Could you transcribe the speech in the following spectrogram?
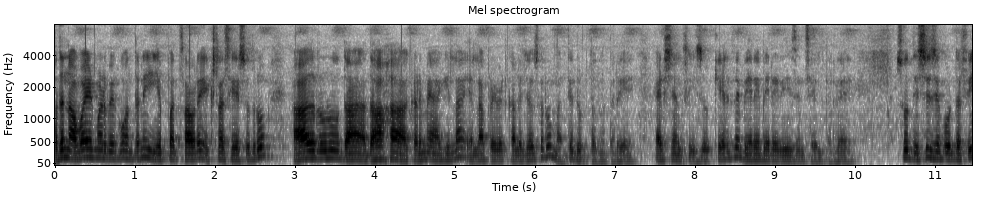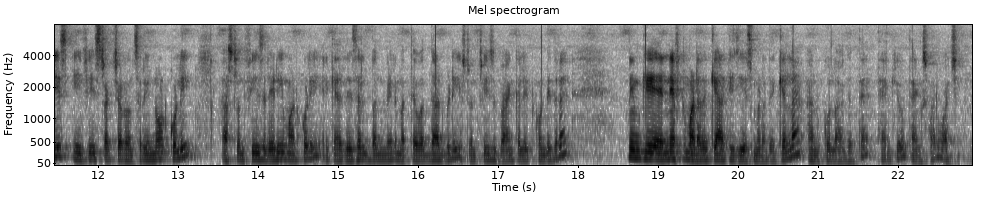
ಅದನ್ನು ಅವಾಯ್ಡ್ ಮಾಡಬೇಕು ಅಂತಲೇ ಈ ಎಪ್ಪತ್ತು ಸಾವಿರ ಎಕ್ಸ್ಟ್ರಾ ಸೇರಿಸಿದ್ರು. ಆದರೂ ದಾಹ ಕಡಿಮೆ ಆಗಿಲ್ಲ. ಎಲ್ಲ ಪ್ರೈವೇಟ್ ಕಾಲೇಜಸರು ಮತ್ತೆ ದುಡ್ಡು ತಗೋತಾರೆ. ಅಡಿಷನಲ್ ಫೀಸು ಕೇಳಿದ್ರೆ ಬೇರೆ ಬೇರೆ ರೀಸನ್ಸ್ ಹೇಳ್ತಾರೆ. So this is about the fees ಈ ಫೀಸ್ ಸ್ಟ್ರಕ್ಚರ್ ಒಂದು ಸರಿ ನೋಡ್ಕೊಳ್ಳಿ. ಅಷ್ಟೊಂದು ಫೀಸ್ ರೆಡಿ ಮಾಡ್ಕೊಳ್ಳಿ. ಯಾಕೆಂದರೆ ರಿಸಲ್ಟ್ ಬಂದ ಮೇಲೆ ಮತ್ತೆ ಒದ್ದಾಡ್ಬಿಡಿ. ಇಷ್ಟೊಂದು ಫೀಸ್ ಬ್ಯಾಂಕಲ್ಲಿ ಇಟ್ಕೊಂಡಿದ್ರೆ ನಿಮಗೆ ನೆಫ್ಟ್ ಮಾಡೋದಕ್ಕೆ ಆರ್ ಟಿ ಜಿ ಎಸ್ ಮಾಡೋದಕ್ಕೆಲ್ಲ ಅನುಕೂಲ ಆಗುತ್ತೆ. Thank you thanks for watching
